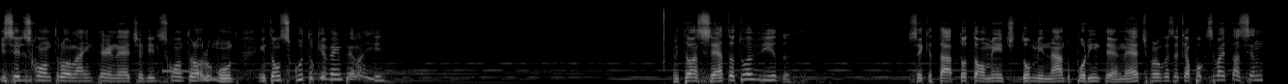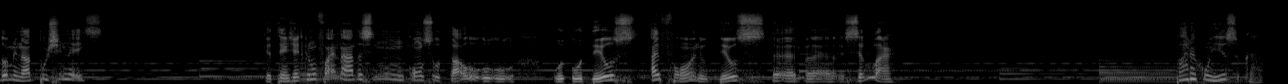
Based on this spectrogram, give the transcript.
E se eles controlar a internet ali, eles controlam o mundo. Então escuta o que vem pela aí. Então acerta a tua vida. Você que está totalmente dominado por internet, daqui a pouco você vai estar sendo dominado por chinês. Porque tem gente que não faz nada se não consultar o, o, o, o Deus iPhone, o Deus é, é, celular. Para com isso, cara.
